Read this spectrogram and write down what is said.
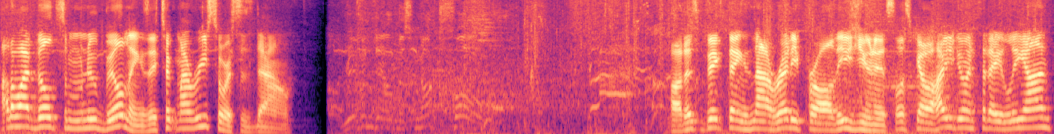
How do I build some new buildings? They took my resources down. Oh, this big thing's not ready for all these units. Let's go. How you doing today, Leon?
